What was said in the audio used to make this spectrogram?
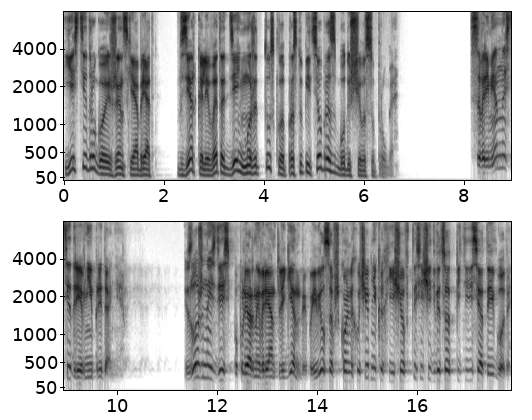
Есть и другой женский обряд. В зеркале в этот день может тускло проступить образ будущего супруга. Современности древние предания. Изложенный здесь популярный вариант легенды появился в школьных учебниках еще в 1950-е годы.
